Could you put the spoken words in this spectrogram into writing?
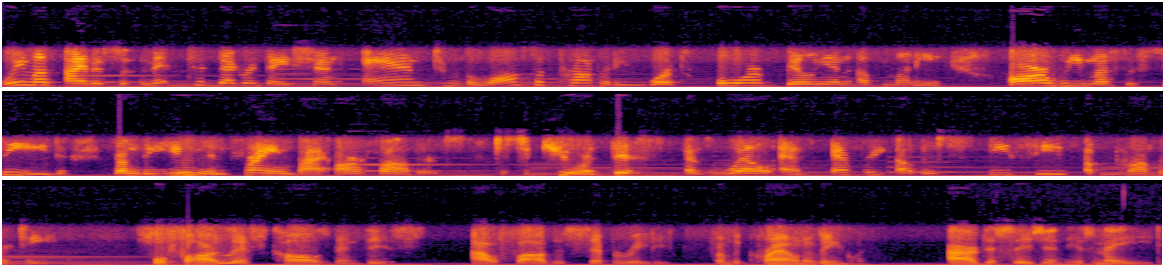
We must either submit to degradation and to the loss of property worth four billion of money, or we must secede from the union framed by our fathers to secure this as well as every other species of property. For far less cause than this, our fathers separated from the crown of England. Our decision is made.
